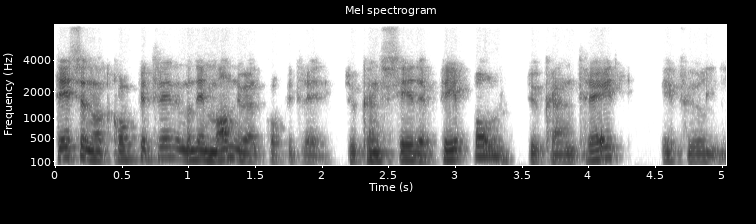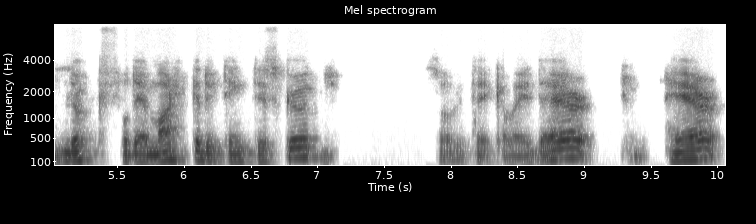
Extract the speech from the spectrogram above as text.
This is not copy trading, but the manual copy trading. You can see the people you can trade. If you look for the market, you think this good. So we take away there. Here,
